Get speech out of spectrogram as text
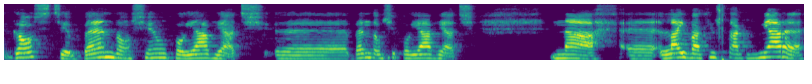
goście będą się pojawiać, e, będą się pojawiać na e, live'ach już tak w miarę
